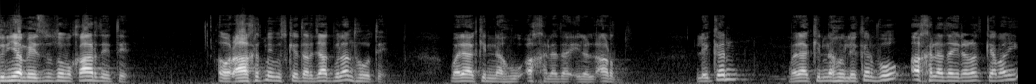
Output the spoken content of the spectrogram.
دنیا میں عزت و وقار دیتے اور آخرت میں اس کے درجات بلند ہوتے۔ بلا کن اخلد الارض لیکن بلا کن لیکن وہ اخلد الارض کیا مانی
